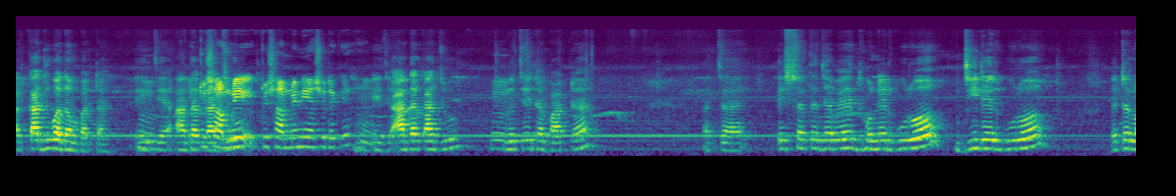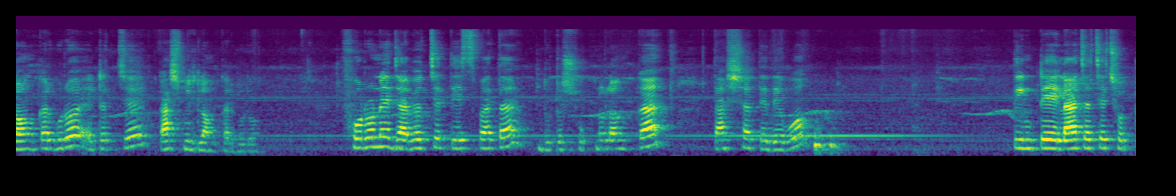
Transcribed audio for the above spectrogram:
আর কাজু বাদাম বাটা। এই যে আদা একটু কাজু। সামনে একটু সামনে নিয়ে আসো এটাকে। এই যে আদা কাজু হচ্ছে এটা বাটা। আচ্ছা এর সাথে যাবে ধনের গুঁড়ো জিরের গুঁড়ো এটা লঙ্কার গুঁড়ো এটা হচ্ছে কাশ্মীর লঙ্কার গুঁড়ো। ফোড়নে যাবে হচ্ছে তেজপাতা দুটো শুকনো লঙ্কা তার সাথে দেব তিনটে এলাচ আছে ছোট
